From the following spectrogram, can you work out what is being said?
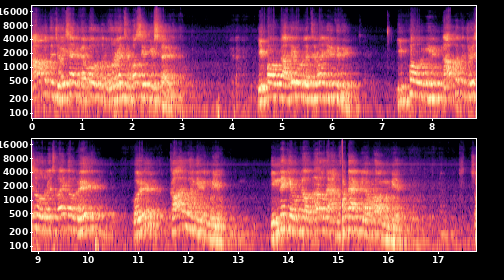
நாற்பத்தஞ்சு வயசா இருக்கப்ப ஒருத்தர் ஒரு லட்சம் ரூபாய் சேர்த்து வச்சிட்டாரு. இப்ப அவருக்கு அதே ஒரு லட்சம் ரூபாய் இருக்குது. இப்ப அவருக்கு நாற்பத்தஞ்சு வயசுல ஒரு லட்சம் ரூபாய்க்கு அவரு ஒரு கார் வாங்கியிருக்க முடியும். இன்னைக்கு அவருக்கு அவரால் ஒரு ஹோண்டா ஆக்டிவா கூட வாங்க முடியாது. ஸோ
